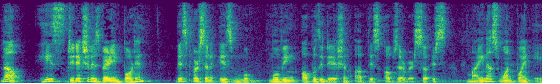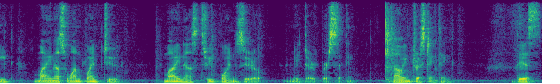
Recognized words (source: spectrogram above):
Now his direction is very important. This person is mo moving opposite direction of this observer. So it's minus 1.8 minus 1.2 minus 3.0 meter per second. Now interesting thing. This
